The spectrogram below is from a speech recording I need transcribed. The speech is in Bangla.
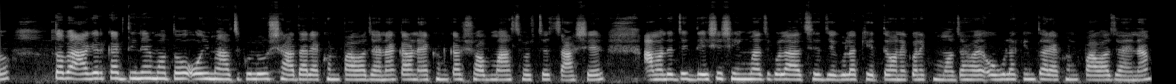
তবে আগেরকার দিনের মতো ওই মাছগুলোর স্বাদ আর এখন পাওয়া যায় না। কারণ এখনকার সব মাছ হচ্ছে চাষের। আমাদের যে দেশি শিং মাছগুলো আছে, যেগুলো খেতে অনেক অনেক মজা হয়, ওগুলো কিন্তু আর এখন পাওয়া যায় না।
